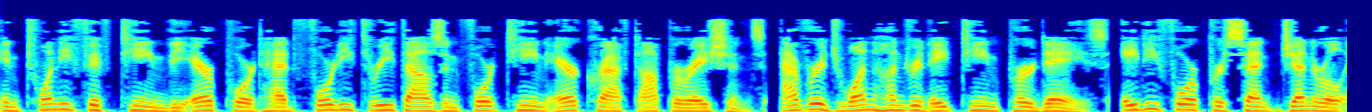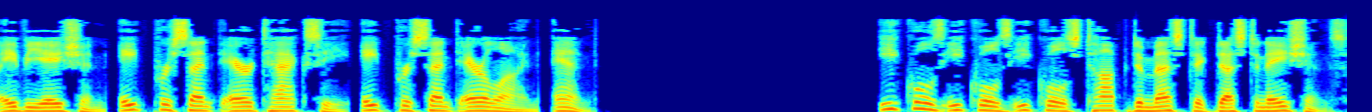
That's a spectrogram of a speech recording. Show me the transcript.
In 2015, the airport had 43,014 aircraft operations, average 118 per days, 84% general aviation, 8% air taxi, 8% airline, and Top domestic destinations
